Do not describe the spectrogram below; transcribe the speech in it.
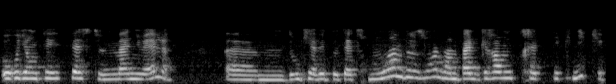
orienté test manuel. Euh, donc il y avait peut-être moins besoin d'un background très technique.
